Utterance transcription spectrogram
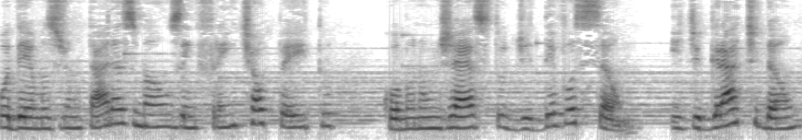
podemos juntar as mãos em frente ao peito, como num gesto de devoção e de gratidão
